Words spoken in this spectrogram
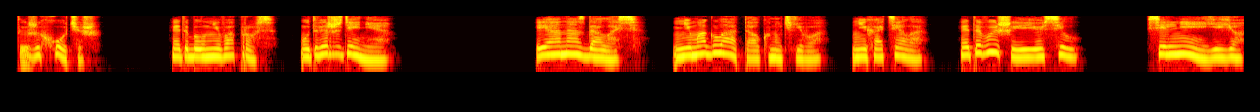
ты же хочешь». Это был не вопрос, утверждение. И она сдалась. Не могла оттолкнуть его, не хотела. Это выше ее сил, сильнее ее.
